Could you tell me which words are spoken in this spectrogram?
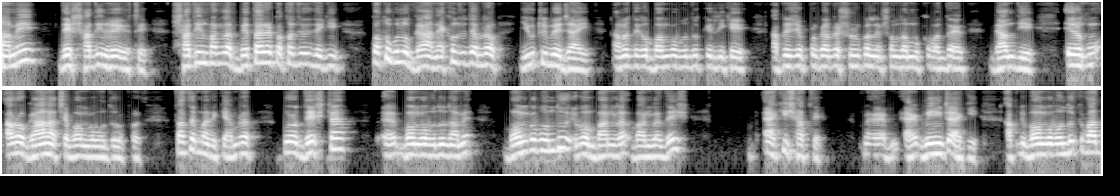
নামে দেশ স্বাধীন হয়ে গেছে। স্বাধীন বাংলা বেতারের কথা যদি দেখি, কতগুলো গান, এখন যদি আমরা ইউটিউবে যাই, আমরা দেখো বঙ্গবন্ধুকে লিখে আপনি যে প্রোগ্রামটা শুরু করলেন সন্ধ্যা মুখোপাধ্যায়ের গান দিয়ে, এরকম আরও গান আছে বঙ্গবন্ধুর উপর। তাতে মানে কি, আমরা পুরো দেশটা বঙ্গবন্ধু নামে, বঙ্গবন্ধু এবং বাংলা, বাংলাদেশ একই সাথে মিনিটা একই। আপনি বঙ্গবন্ধুকে বাদ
